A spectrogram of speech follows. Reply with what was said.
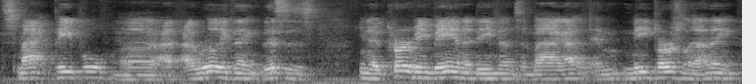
smack people. Uh, I, I really think this is, you know, Kirby being a defensive back, I, and me personally, I think.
